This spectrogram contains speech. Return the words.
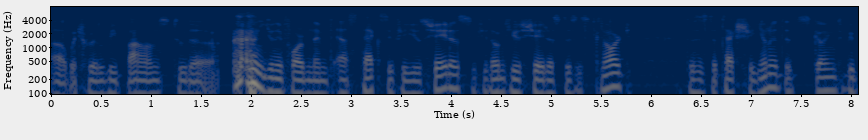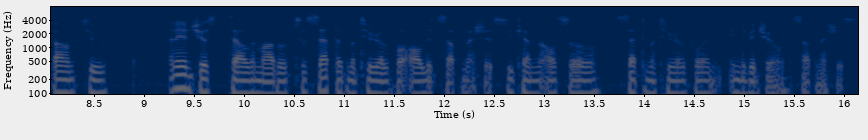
uh, which will be bound to the uniform named as text if you use shaders. If you don't use shaders, this is ignored. This is the texture unit it's going to be bound to. And then just tell the model to set that material for all its submeshes. You can also set the material for an individual submeshes.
